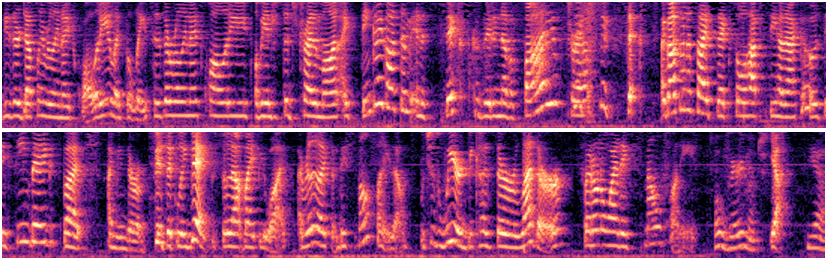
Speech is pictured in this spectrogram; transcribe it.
These are definitely really nice quality. Like the laces are really nice quality. I'll be interested to try them on. I think I got them in a six because they didn't have a five. Out- six. Six. I got them in a size six, so we'll have to see how that goes. They seem big, but I mean, they're physically big, so that might be why. I really like them. They smell funny though, which is weird because they're leather, so I don't know why they smell funny. Oh, very much. Yeah. Yeah,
